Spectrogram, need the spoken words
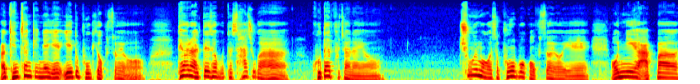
아 괜찮겠냐? 얘 얘도 복이 없어요. 태어날 때서부터 사주가 고달프잖아요. 충을 먹어서 부모 복 없어요, 얘. 언니의 아빠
